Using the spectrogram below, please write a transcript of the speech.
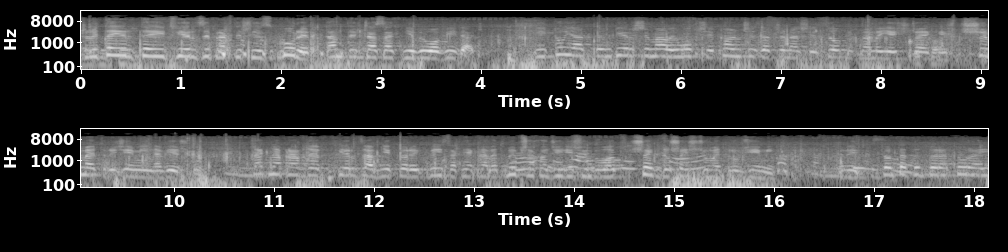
czyli tej, tej twierdzy praktycznie z góry w tamtych czasach nie było widać. I tu jak ten pierwszy mały łuk się kończy, zaczyna się sufit, mamy jeszcze jakieś 3 metry ziemi na wierzchu. Tak naprawdę twierdza w niektórych miejscach, jak nawet my przechodziliśmy, było od 3 do 6 metrów ziemi. Ta temperatura i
